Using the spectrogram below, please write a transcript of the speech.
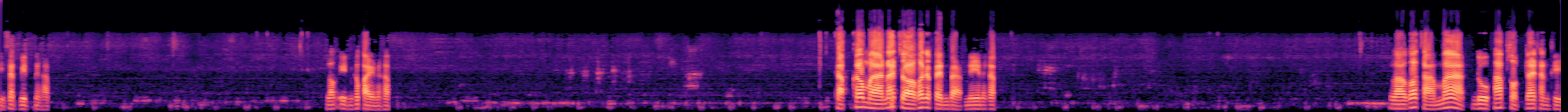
EZWIT นะครับล็อกอินเข้าไปนะครับ ครับเข้ามาหน้าจอก็จะเป็นแบบนี้นะครับ เราก็สามารถดูภาพสดได้ทันที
